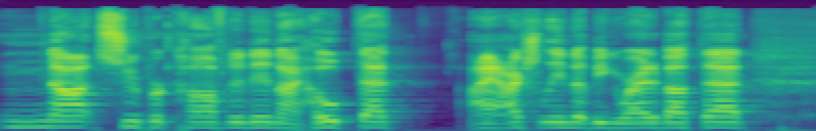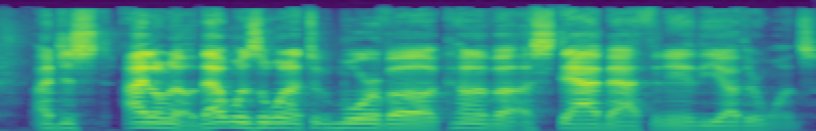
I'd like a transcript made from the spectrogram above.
not super confident in. I hope that I actually end up being right about that. I just I don't know. That was the one I took more of a kind of a stab at than any of the other ones.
